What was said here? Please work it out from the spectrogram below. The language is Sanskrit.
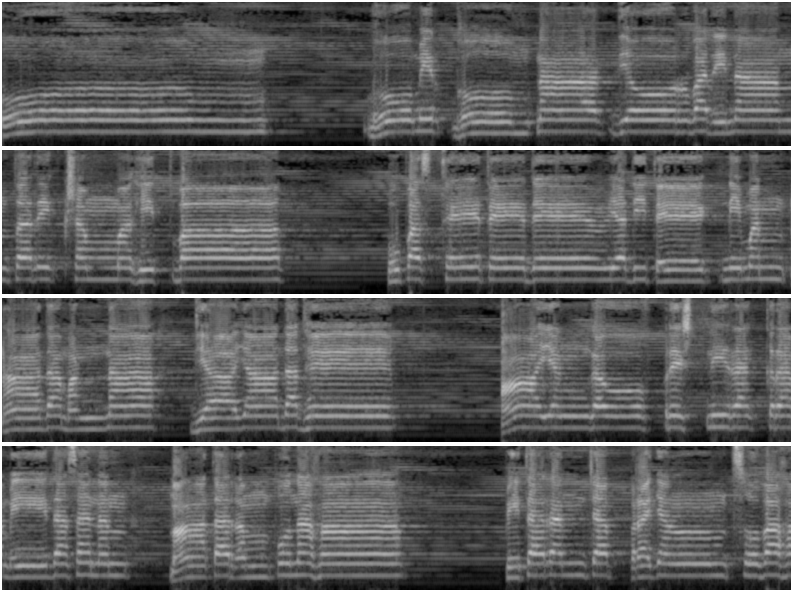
ॐ भूमिर्भूम्नाद्योर्वरिणान्तरिक्षम् महित्वा उपस्थेते देव्यदितेऽग्निमन्नादमन्ना ध्यायादधे आयङ्गौः पृश्निरक्रमेदसनन् मातरम् पुनः पितरम् च प्रयन्त्सुवः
